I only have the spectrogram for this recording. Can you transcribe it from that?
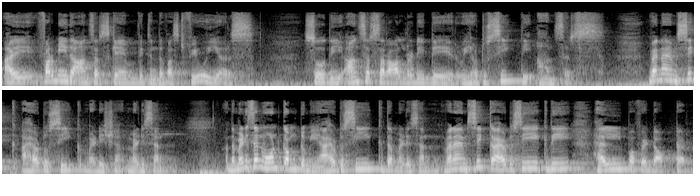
i for me the answers came within the first few years so the answers are already there we have to seek the answers when I am sick, I have to seek medicine. medicine. The medicine won't come to me. I have to seek the medicine. When I am sick, I have to seek the help of a doctor.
